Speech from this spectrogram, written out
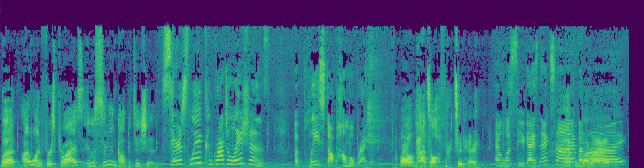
but I won first prize in a singing competition. Seriously? Congratulations! But please stop humble bragging. Well, that's all for today. And we'll see you guys next time. Bye-bye. Bye bye.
